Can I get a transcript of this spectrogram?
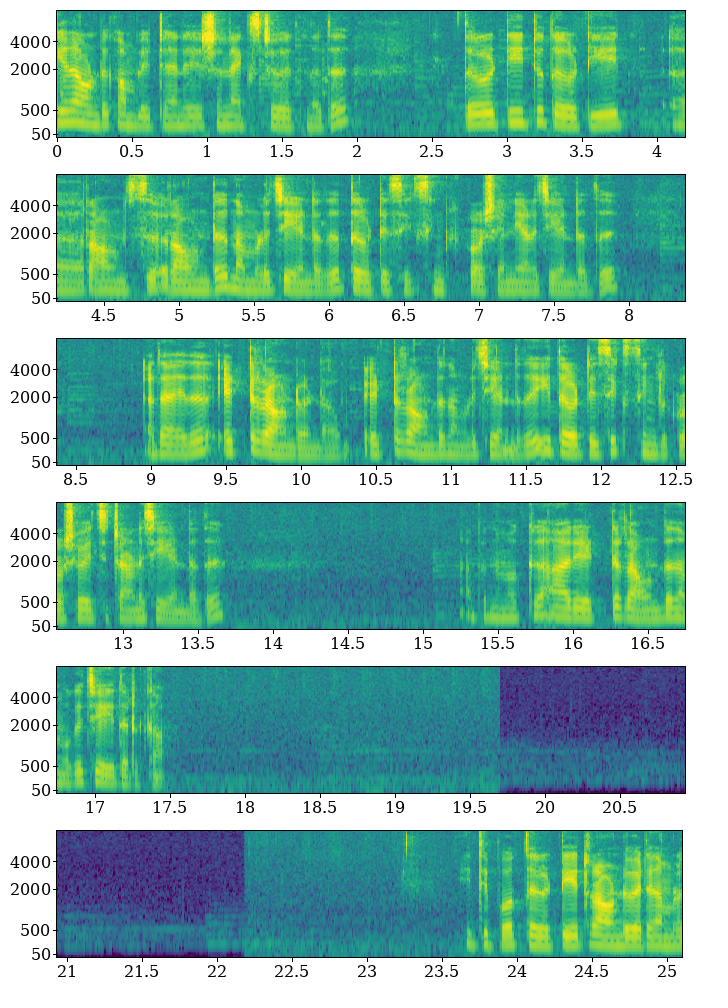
ഈ റൗണ്ട് കംപ്ലീറ്റ് ആയതിനു ശേഷം നെക്സ്റ്റ് വരുന്നത് thirty two thirty eight rounds round നമ്മൾ ചെയ്യേണ്ടത് തേർട്ടി സിക്സ് സിംഗിൾ ക്രോഷ തന്നെയാണ് ചെയ്യേണ്ടത്. അതായത് എട്ട് റൗണ്ട് ഉണ്ടാവും. എട്ട് റൗണ്ട് നമ്മൾ ചെയ്യേണ്ടത് ഈ തേർട്ടി സിക്സ് സിംഗിൾ ക്രോഷ വെച്ചിട്ടാണ് ചെയ്യേണ്ടത്. അപ്പം നമുക്ക് ആ ഒരു എട്ട് റൗണ്ട് നമുക്ക് ചെയ്തെടുക്കാം. ഇതിപ്പോൾ തേർട്ടി എയ്റ്റ് റൗണ്ട് വരെ നമ്മൾ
